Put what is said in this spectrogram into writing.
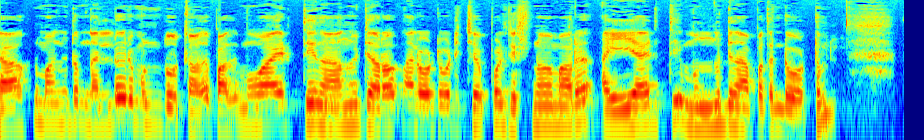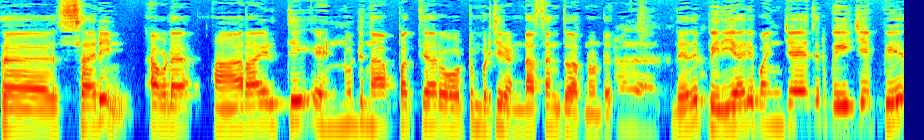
രാഹുൽ മാഞ്ഞിട്ടും നല്ലൊരു മുൻതൂക്കം. അത് പതിമൂവായിരത്തി നാനൂറ്റി അറുപത്തിനാല് വോട്ട് പിടിച്ചപ്പോൾ കൃഷ്ണകുമാർ അയ്യായിരത്തി മുന്നൂറ്റി നാൽപ്പത്തിരണ്ട് വോട്ടും സരിൻ അവിടെ ആറായിരത്തി എണ്ണൂറ്റി നാൽപ്പത്തി ആറ് വോട്ടും പിടിച്ച് രണ്ടാം സ്ഥാനത്ത് പറഞ്ഞുണ്ട് അതായത് പിരിയാരി പഞ്ചായത്തിൽ ബി ജെ പിയെ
